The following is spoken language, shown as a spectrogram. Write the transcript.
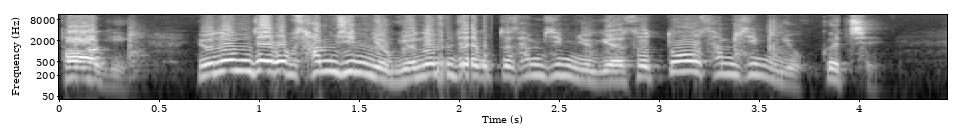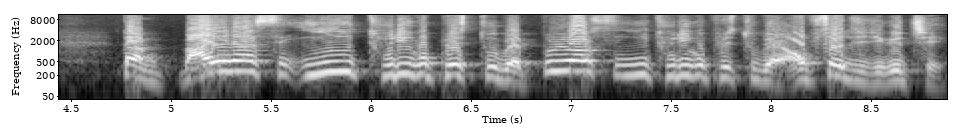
더하기 요놈 제곱 36 요놈 제곱도 36이어서 또 36 그치 그다음 마이너스 2 둘이 곱해서 2배 플러스 2 둘이 곱해서 2배 없어지지 그치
